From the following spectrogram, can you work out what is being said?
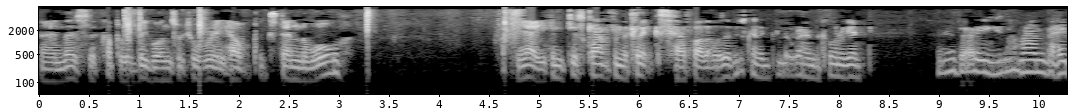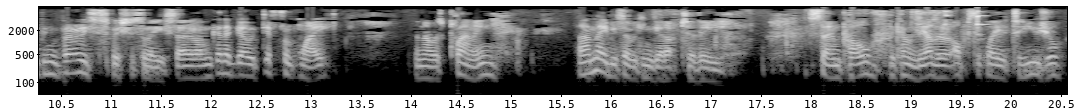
And there's a couple of big ones which will really help extend the wall. Yeah, you can just count from the clicks how far that was. I'm just going to look around the corner again. Very man behaving very suspiciously, so I'm going to go a different way than I was planning. Uh, maybe so we can get up to the stone pole. Coming the other opposite way to usual.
